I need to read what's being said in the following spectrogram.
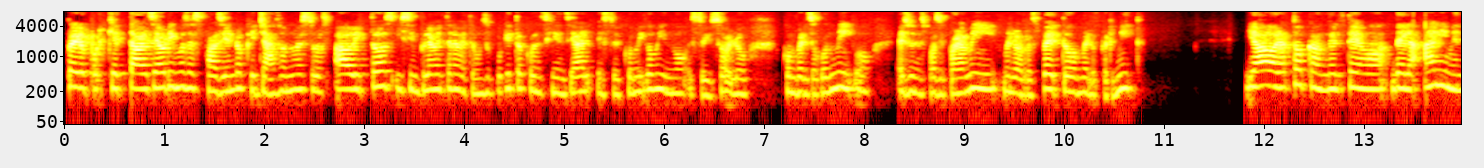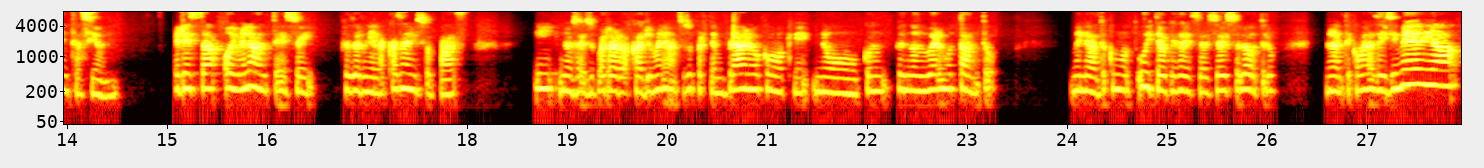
pero porque tal si abrimos espacio en lo que ya son nuestros hábitos y simplemente le metemos un poquito de estoy conmigo mismo, estoy solo, converso conmigo, es un espacio para mí, me lo respeto, me lo permito. Y ahora tocando el tema de la alimentación. En esta, hoy me levanté, estoy, pues dormí en la casa de mis papás y no sé, súper raro. Acá yo me levanto súper temprano, como que no, pues no duermo tanto. Me levanto como, uy, tengo que hacer esto, esto, esto, lo otro. Me levanté como a las seis y media,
